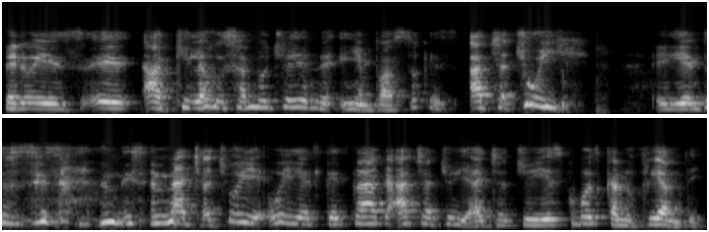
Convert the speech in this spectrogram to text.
Pero es, eh, aquí la usan mucho y en, Pasto, que es achachuy. Y entonces dicen achachuy, uy, es que está achachuy, achachuy es como escalofriante.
